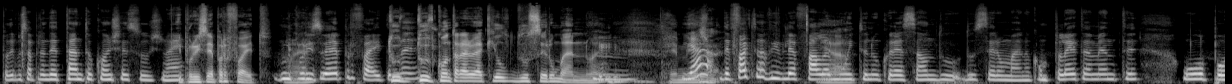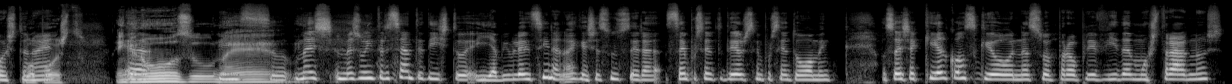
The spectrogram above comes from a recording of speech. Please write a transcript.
podemos aprender tanto com Jesus, não é? E por isso é perfeito. E por é? isso é perfeito. tudo, né? tudo contrário àquilo do ser humano, não é? É mesmo. Yeah, de facto, a Bíblia fala Yeah. muito no coração do, do ser humano, completamente o oposto, O não é? oposto. Enganoso, não é? Isso. Mas, mas o interessante disto, e a Bíblia ensina, não é? Que Jesus era 100% Deus, 100% homem. Ou seja, que ele conseguiu, na sua própria vida, mostrar-nos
